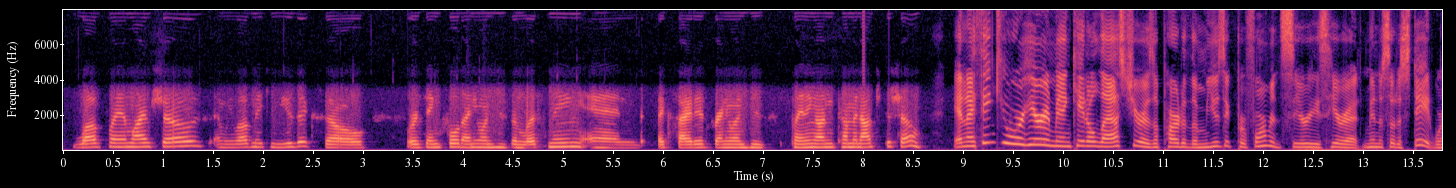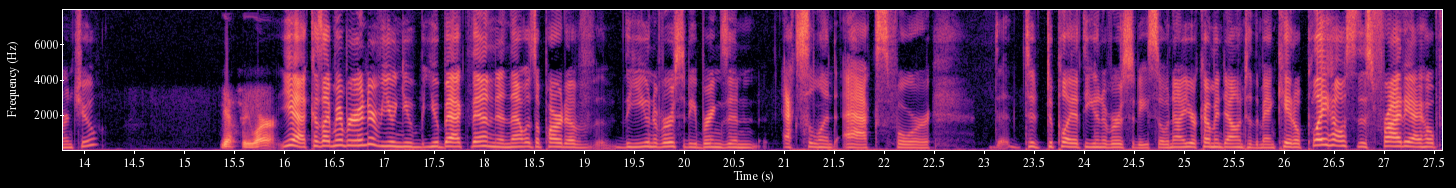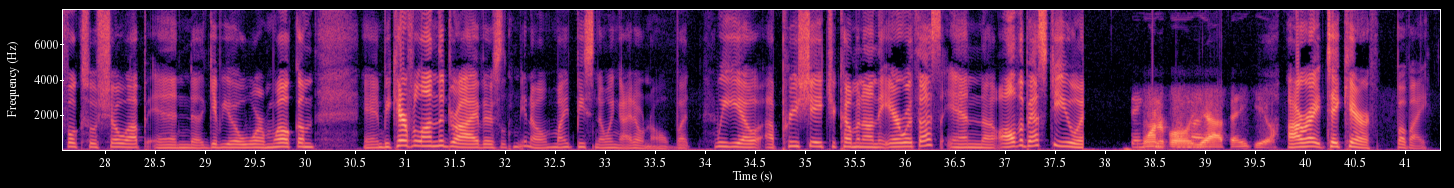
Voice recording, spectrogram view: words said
love playing live shows and we love making music. So we're thankful to anyone who's been listening and excited for anyone who's planning on coming out to the show. And I think you were here in Mankato last year as a part of the music performance series here at Minnesota State, weren't you? Yes, we were. Yeah, because I remember interviewing you you back then, and that was a part of the university brings in excellent acts for to, to play at the university. So now you're coming down to the Mankato Playhouse this Friday. I hope folks will show up and uh, give you a warm welcome. And be careful on the drive. There's, you know, might be snowing. I don't know. But we uh, appreciate you coming on the air with us and uh, all the best to you. Thank you so Wonderful. Yeah, thank you. All right. Take care. Bye bye.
